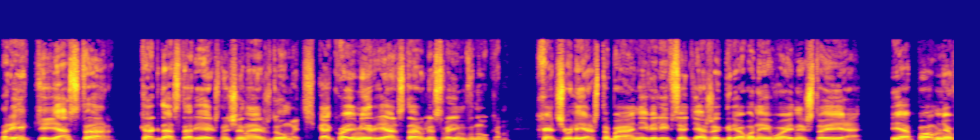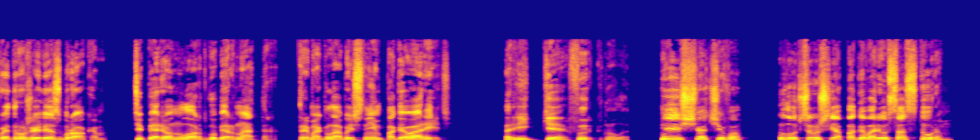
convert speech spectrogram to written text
«Рикки, я стар. Когда стареешь, начинаешь думать, какой мир я оставлю своим внукам? Хочу ли я, чтобы они вели все те же гребаные войны, что и я? Я помню, вы дружили с Броком. Теперь он лорд-губернатор. Ты могла бы с ним поговорить». Рикке фыркнула. «И еще чего? Лучше уж я поговорю со Стуром».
